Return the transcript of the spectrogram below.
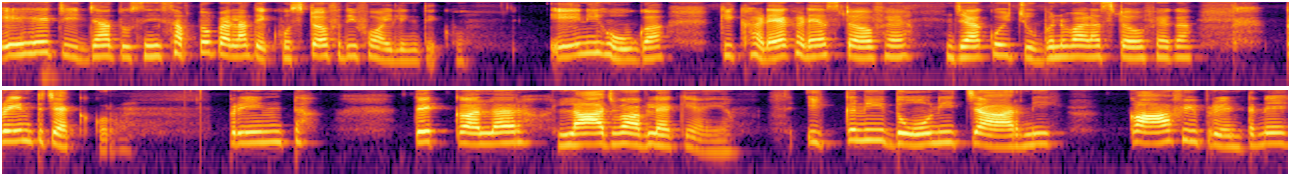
ਇਹ ਚੀਜ਼ਾਂ ਤੁਸੀਂ ਸਭ ਤੋਂ ਪਹਿਲਾਂ ਦੇਖੋ ਸਟਫ ਦੀ ਫੋਇਲਿੰਗ ਦੇਖੋ। ਇਹ ਨਹੀਂ ਹੋਊਗਾ ਕਿ ਖੜਿਆ ਖੜਿਆ ਸਟਫ ਹੈ ਜਾਂ ਕੋਈ ਚੁੱਭਣ ਵਾਲਾ ਸਟਫ ਹੈਗਾ। ਪ੍ਰਿੰਟ ਚੈੱਕ ਕਰੋ। ਪ੍ਰਿੰਟ ਤੇ ਕਲਰ ਲਾਜਵਾਬ ਲੈ ਕੇ ਆਏ ਆ ਇੱਕ ਨਹੀਂ ਦੋ ਨਹੀਂ ਚਾਰ ਨਹੀਂ ਕਾਫੀ ਪ੍ਰਿੰਟ ਨੇ,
